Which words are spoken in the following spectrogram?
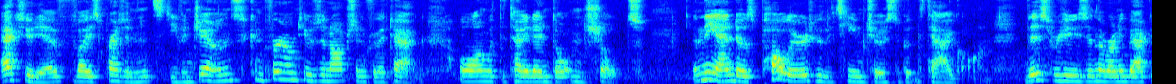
executive vice president Stephen Jones confirmed he was an option for the tag, along with the tight end Dalton Schultz. In the end, it was Pollard who the team chose to put the tag on. This reason the running back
